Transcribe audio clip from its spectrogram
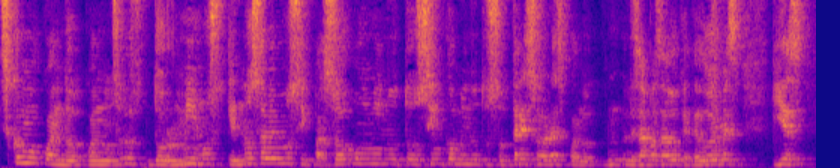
Es como cuando, cuando nosotros dormimos, que no sabemos si pasó un minuto, cinco minutos o tres horas, cuando les ha pasado que te duermes y es,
